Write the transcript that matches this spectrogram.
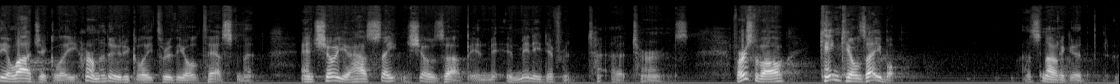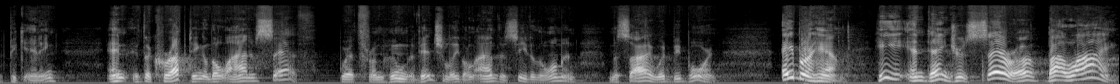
theologically, hermeneutically through the Old Testament and show you how Satan shows up in, in many different t- uh, terms. First of all, Cain kills Abel. That's not a good beginning. And the corrupting of the line of Seth, from whom eventually the line, the seed of the woman, Messiah, would be born. Abraham, he endangers Sarah by lying.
